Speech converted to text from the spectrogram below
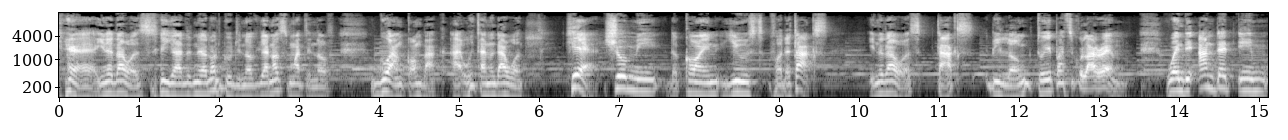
you know, that was you are, you are not good enough, you are not smart enough. Go and come back uh, with another one. Here, show me the coin used for the tax. In other words, tax belonged to a particular realm. When they handed him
